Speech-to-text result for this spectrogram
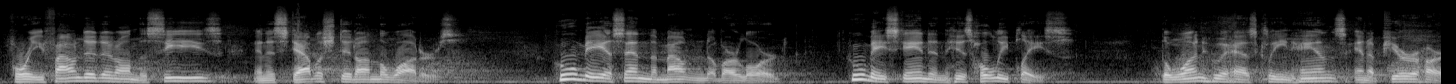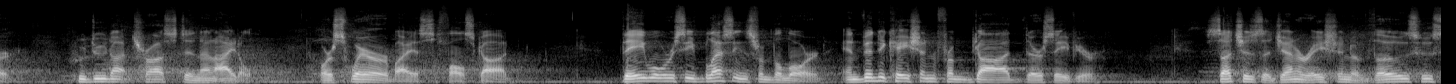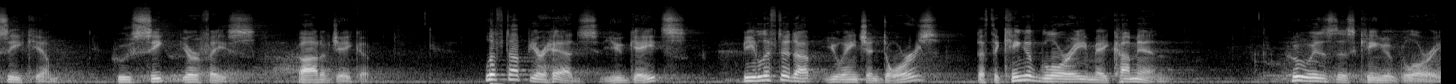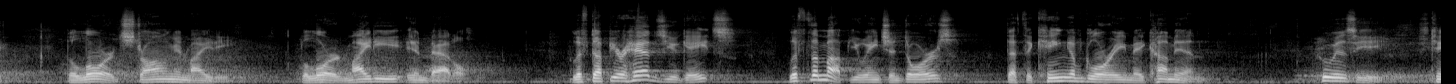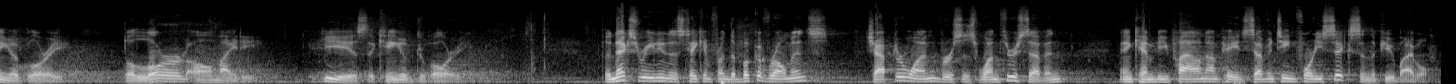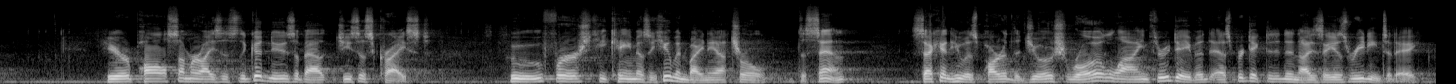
For he founded it on the seas and established it on the waters. Who may ascend the mountain of our Lord? Who may stand in his holy place? The one who has clean hands and a pure heart who do not trust in an idol or swear by a false God. They will receive blessings from the Lord and vindication from God their Savior. Such is the generation of those who seek Him, who seek your face, God of Jacob. Lift up your heads, you gates. Be lifted up, you ancient doors, that the King of glory may come in. Who is this King of glory? The Lord strong and mighty, the Lord mighty in battle. Lift up your heads, you gates, lift them up, you ancient doors, that the King of glory may come in. Who is he, King of glory? The Lord Almighty. He is the King of glory. The next reading is taken from the book of Romans, chapter 1, verses 1 through 7, and can be found on page 1746 in the Pew Bible. Here, Paul summarizes the good news about Jesus Christ, who, first, he came as a human by natural descent. Second, he was part of the Jewish royal line through David, as predicted in Isaiah's reading today.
